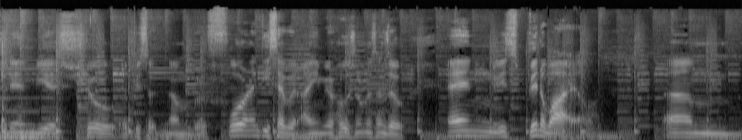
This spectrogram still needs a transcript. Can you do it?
to the MBS Show, episode number 497. I am your host, Norman Sanzo, and it's been a while. Um,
